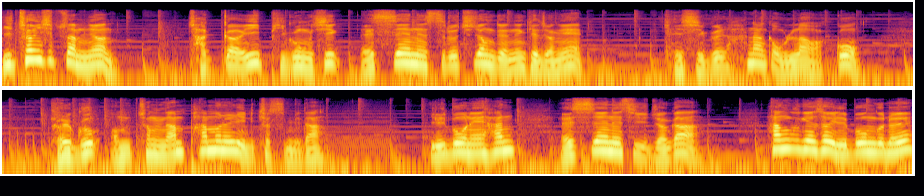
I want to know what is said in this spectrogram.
2013년 작가의 비공식 SNS로 추정되는 계정에 게시글 하나가 올라왔고 결국 엄청난 파문을 일으켰습니다. 일본의 한 SNS 유저가 한국에서 일본군을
